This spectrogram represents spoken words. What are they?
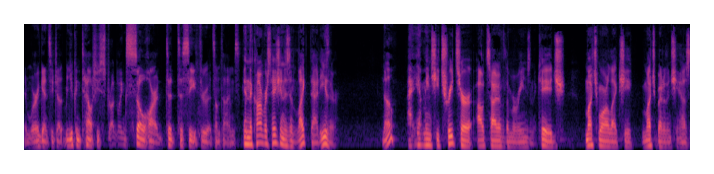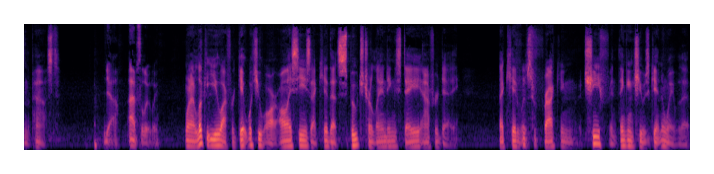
and we're against each other. But you can tell she's struggling so hard to to see through it sometimes. And the conversation isn't like that either. No? I, I mean, she treats her outside of the Marines in the cage much more like she, much better than she has in the past. Yeah, absolutely. When I look at you, I forget what you are. All I see is that kid that spooched her landings day after day. That kid was fracking the chief and thinking she was getting away with it.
